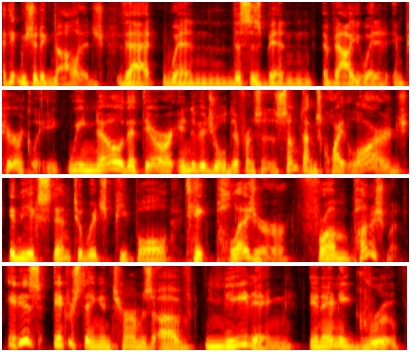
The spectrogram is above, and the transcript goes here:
I think we should acknowledge that when this has been evaluated empirically, we know that there are individual differences, sometimes quite large, in the extent to which people take pleasure from punishment. It is interesting in terms of needing in any group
